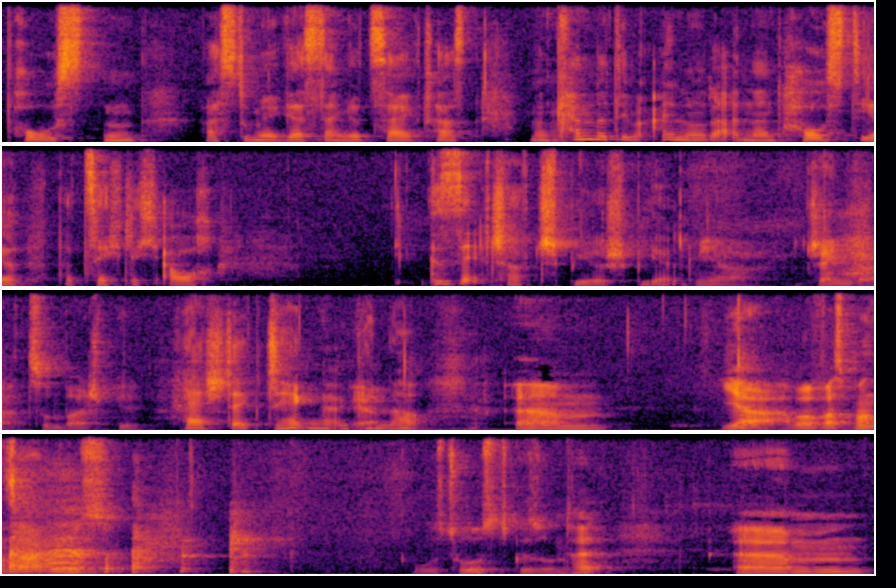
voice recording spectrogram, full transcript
posten, was du mir gestern gezeigt hast, man kann mit dem einen oder anderen Haustier tatsächlich auch Gesellschaftsspiele spielen. Ja, Jenga zum Beispiel. Hashtag Jenga, ja. genau. Ähm, ja, aber was man sagen muss, Hust, Hust, Gesundheit. Ähm,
